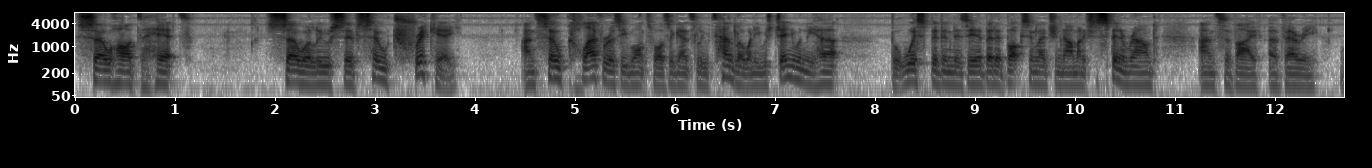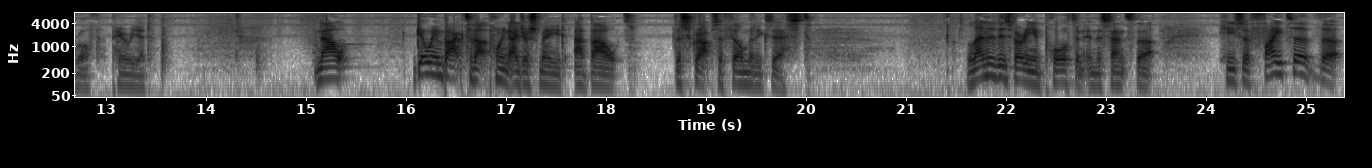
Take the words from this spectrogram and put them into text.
so hard to hit, so elusive, so tricky, and so clever as he once was against Lew Tendler when he was genuinely hurt but whispered in his ear, but a boxing legend now managed to spin around and survive a very rough period. Now, going back to that point I just made about the scraps of film that exist, Leonard is very important in the sense that he's a fighter that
